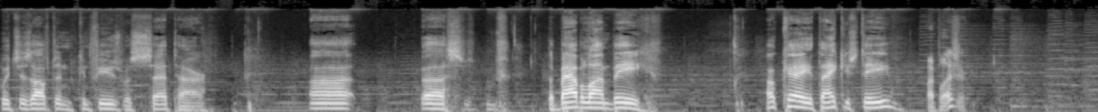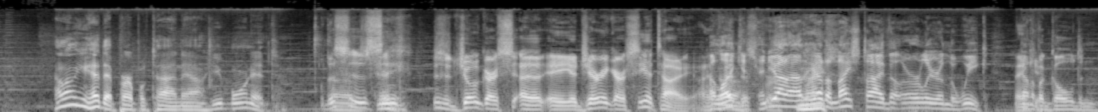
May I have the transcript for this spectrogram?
which is often confused with satire. Uh, uh, the Babylon Bee. Okay, thank you, Steve. My pleasure. How long you had that purple tie now? You've worn it. This Uh, is many- this is Joe Garcia, uh, a, a Jerry Garcia tie. I like it. And for- you had, you had a Nice. nice tie that earlier in the week, Thank kind you. of a golden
